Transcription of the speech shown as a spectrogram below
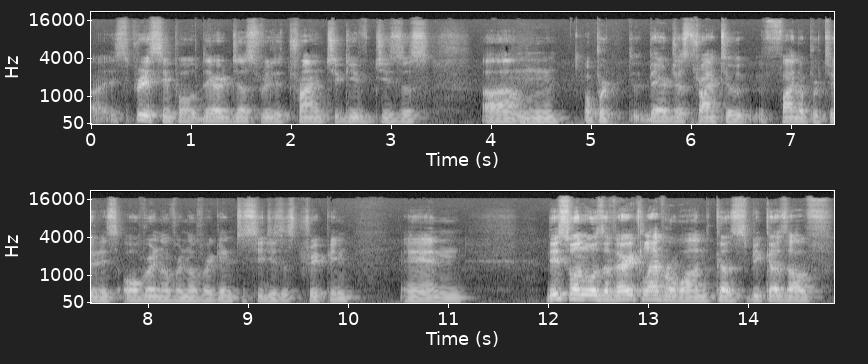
uh, it's pretty simple. They're just really trying to give Jesus. Um, oppor- they're just trying to find opportunities over and over and over again to see Jesus tripping, and this one was a very clever one because because of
